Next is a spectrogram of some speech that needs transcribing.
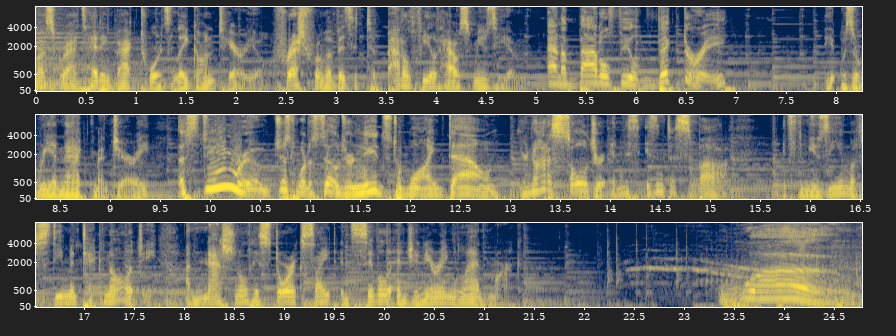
Muskrat's heading back towards Lake Ontario, fresh from a visit to Battlefield House Museum. And a battlefield victory. It was a reenactment, Jerry. A steam room, just what a soldier needs to wind down. You're not a soldier, and this isn't a spa. It's the Museum of Steam and Technology, a National Historic Site and Civil Engineering landmark. Whoa!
